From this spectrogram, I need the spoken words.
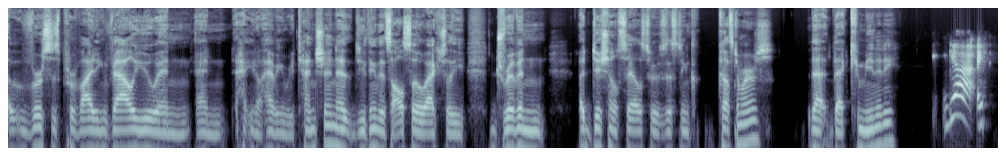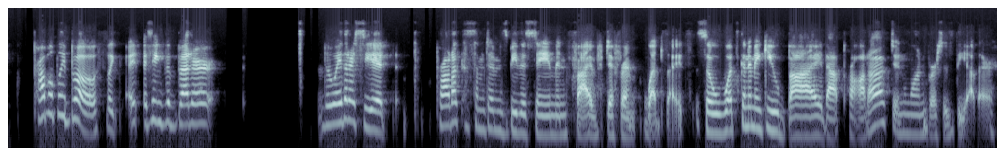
versus providing value and and you know having retention? Do you think that's also actually driven additional sales to existing customers? That that community? Yeah I, probably both like I, I think the better the way that i see it product can sometimes be the same in five different websites. So what's going to make you buy that product in one versus the other?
